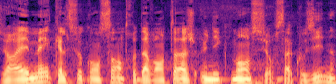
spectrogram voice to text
J'aurais aimé qu'elle se concentre davantage uniquement sur sa cousine,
